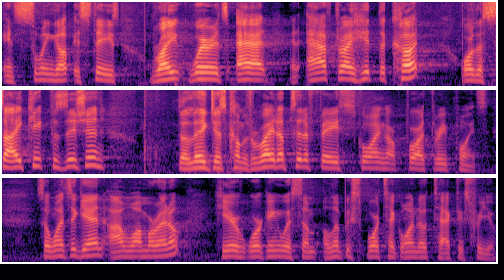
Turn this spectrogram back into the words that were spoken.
and swing up, it stays right where it's at. And after I hit the cut or the side kick position, the leg just comes right up to the face, scoring up for our three points. So once again, I'm Juan Moreno, here working with some Olympic sport taekwondo tactics for you.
